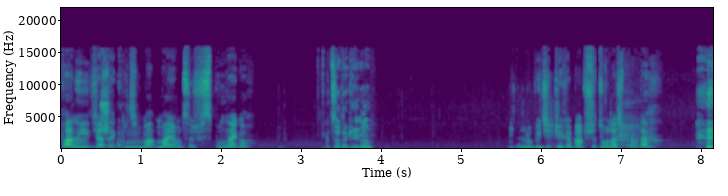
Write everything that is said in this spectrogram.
pan i dziadek bardzo. ma, mają coś wspólnego. Co takiego? Lubicie się chyba przytulać, prawda?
